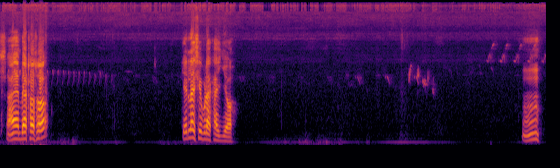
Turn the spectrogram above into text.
સાંય બેઠો છો? કેટલા શીપડા ખાઈ ગયો? હમ.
